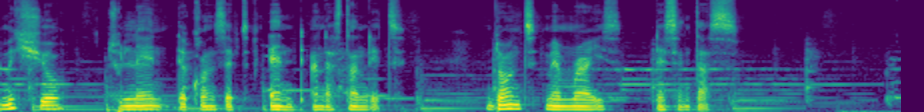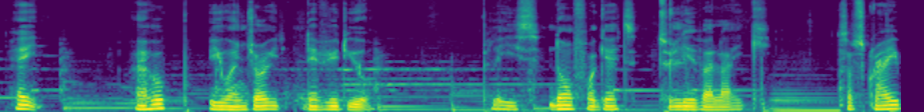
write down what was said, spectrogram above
Make sure to learn the concept and understand it. Don't memorize the sentence. Hey, I hope you enjoyed the video. Please don't forget to leave a like, subscribe,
